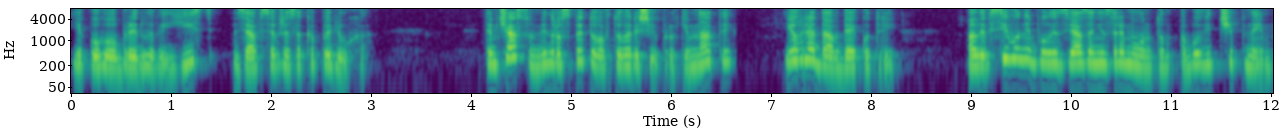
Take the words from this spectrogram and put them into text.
якого обридливий гість взявся вже за капелюха. Тим часом він розпитував товаришів про кімнати і оглядав декотрі, але всі вони були зв'язані з ремонтом або відчіпним,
